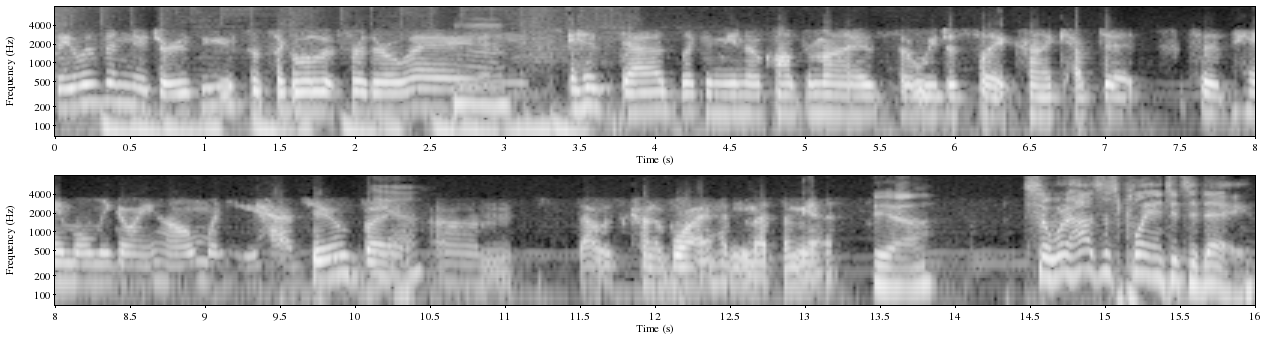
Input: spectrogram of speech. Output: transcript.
they live in New Jersey, so it's like a little bit further away. And his dad's like immunocompromised, so we just like kind of kept it to him only going home when he had to. But Yeah. um, that was kind of why I hadn't met them yet. Yeah. So, what, how's this play into today?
